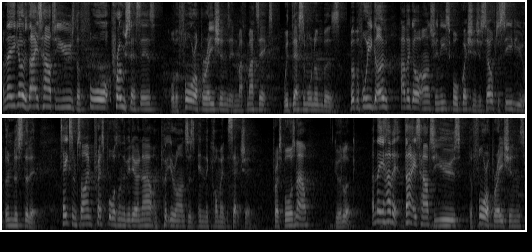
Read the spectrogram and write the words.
And there you go, that is how to use the four processes or the four operations in mathematics with decimal numbers. But before you go, have a go at answering these four questions yourself to see if you've understood it. Take some time, press pause on the video now and put your answers in the comment section. Press pause now. Good luck. And there you have it. That is how to use the four operations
